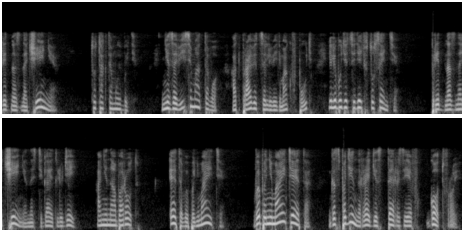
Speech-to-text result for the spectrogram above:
предназначение, то так тому и быть, независимо от того, отправится ли ведьмак в путь или будет сидеть в Тусенте. Предназначение настигает людей, а не наоборот. Это вы понимаете? Вы понимаете это, господин Регис Терзиев Готфрой?»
